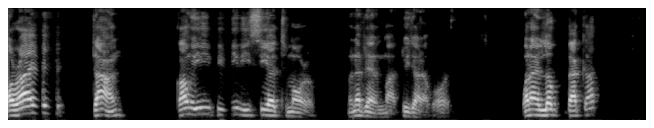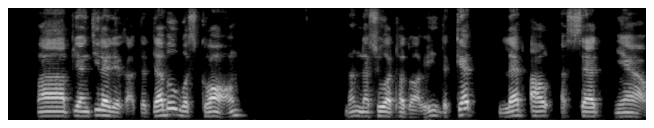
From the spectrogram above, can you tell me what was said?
all right done ကောင်းပြီပြီးပြီ see you tomorrow မနေ့ပြန်မှတွေ့ကြတာပေါ့ when i look back up အာပြန်ကြည့်လိုက်တဲ့အခါ the devil was gone နော်နတ်ဆိုးကထွက်သွားပြီ the cat let out a sad meow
